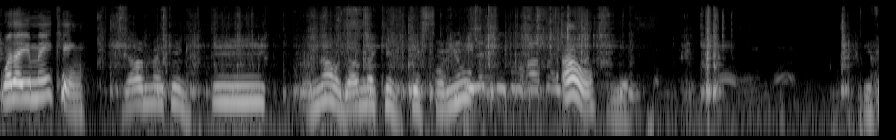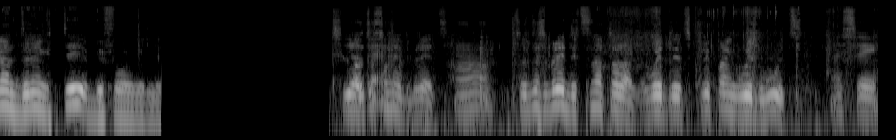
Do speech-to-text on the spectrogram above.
What are you making? They are making tea. Now they are making tea for you. Oh, Yes. You can drink tea before we leave. Yeah, Okay. just need bread. oh, So this bread it's natural. With it's preparing with wood. I see.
